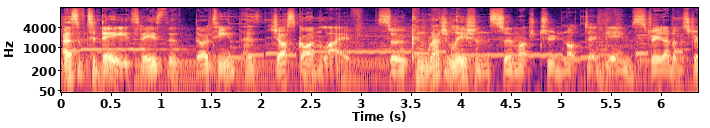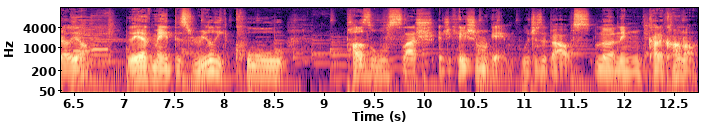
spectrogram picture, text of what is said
as of today, today is the 13th, has just gone live. So congratulations so much to Not Dead Games, straight out of Australia. They have made this really cool puzzle slash educational game, which is about learning katakana,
